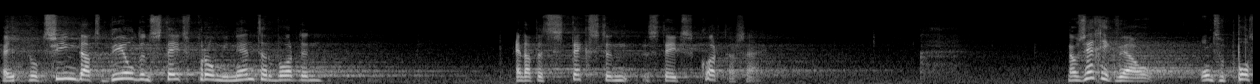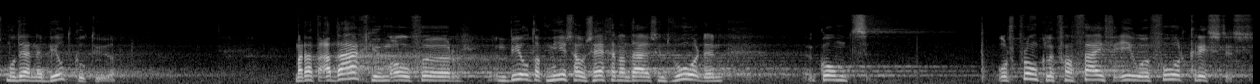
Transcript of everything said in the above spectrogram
En je zult zien dat beelden steeds prominenter worden en dat de teksten steeds korter zijn. Nou zeg ik wel onze postmoderne beeldcultuur. Maar dat adagium over een beeld dat meer zou zeggen dan duizend woorden, komt oorspronkelijk van vijf eeuwen voor Christus.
